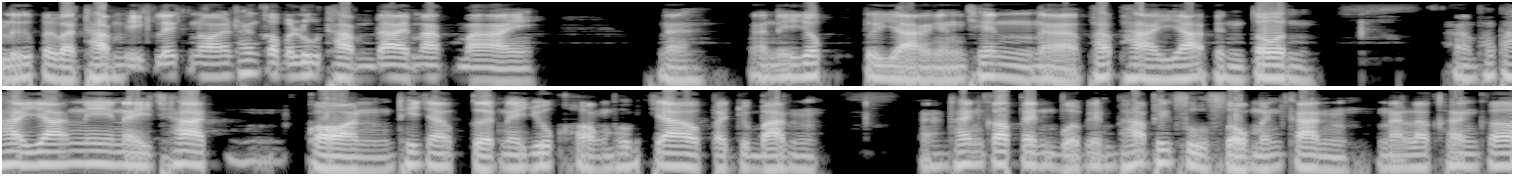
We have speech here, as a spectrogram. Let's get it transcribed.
หรือปฏิบัติธรรมอีกเล็กน้อยท่านก็บรรลุธรรมได้มากมายนะอันนี้ยกตัวอย่างอย่างเช่นพระพายะเป็นต้น พระพายะนี่ในชาติก่อนที่จะเกิดในยุคของพระเจ้าปัจจุบันท่านก็เป็นบวชเป็นพระภิกษุสงฆ์เหมือนกันนะแล้วท่านก็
